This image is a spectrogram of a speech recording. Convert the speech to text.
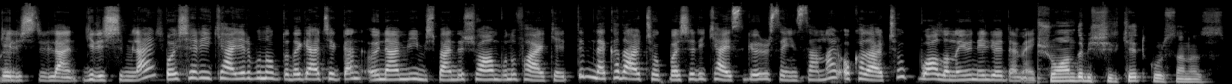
geliştirilen girişimler. Başarı hikayeleri bu noktada gerçekten önemliymiş. Ben de şu an bunu fark ettim. Ne kadar çok başarı hikayesi görürse insanlar o kadar çok bu alana yöneliyor demek. Şu anda bir şirket kursanız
